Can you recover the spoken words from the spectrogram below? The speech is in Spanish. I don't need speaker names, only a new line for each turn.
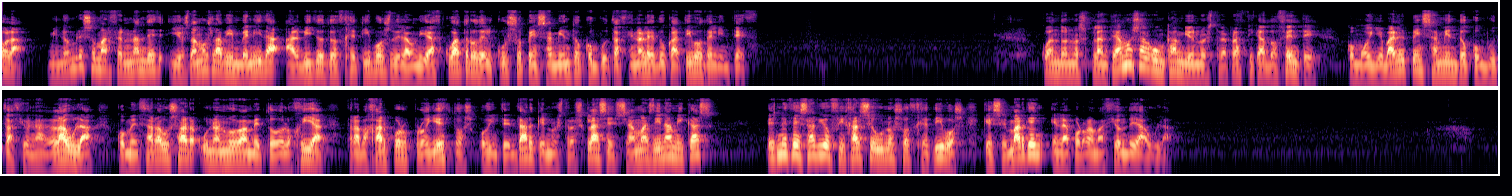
Hola, mi nombre es Omar Fernández y os damos la bienvenida al vídeo de objetivos de la unidad 4 del curso Pensamiento Computacional Educativo del INTEF. Cuando nos planteamos algún cambio en nuestra práctica docente, como llevar el pensamiento computacional al aula, comenzar a usar una nueva metodología, trabajar por proyectos o intentar que nuestras clases sean más dinámicas, es necesario fijarse unos objetivos que se marquen en la programación de aula.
